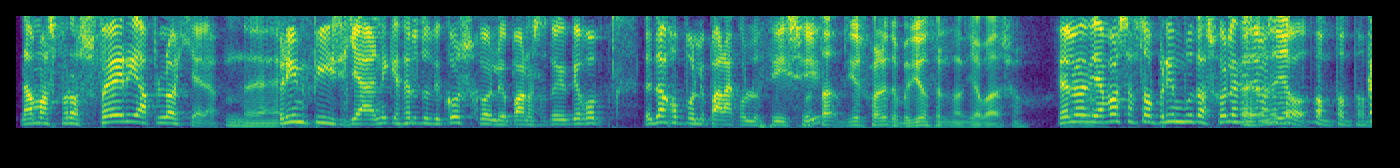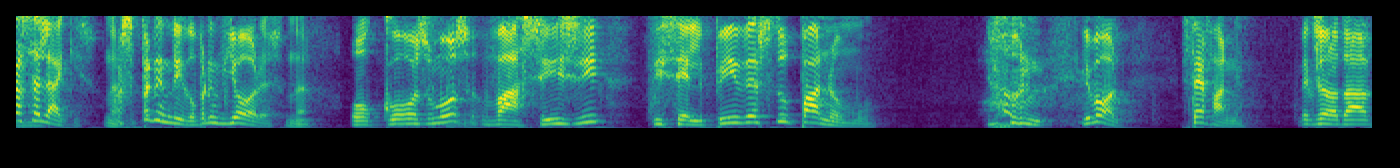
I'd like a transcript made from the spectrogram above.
να μας προσφέρει απλόχερα. Ναι. Πριν πεις Γιάννη και θέλω το δικό σου σχόλιο πάνω σε αυτό γιατί εγώ δεν τα έχω πολύ παρακολουθήσει. Τα δύο σχόλια των παιδιών θέλω να διαβάσω Θέλω να διαβάσω αυτό πριν που τα σχόλια θα Ε, διαβάσω για- αυτό. πάμε, πάμε, πάμε. Κασελάκης. Ναι. Μας πριν λίγο, πριν δύο ώρες. Ναι. Ο κόσμος βασίζει τις ελπίδες του πάνω μου. Λοιπόν, λοιπόν Στέφανε, δεν ξέρω τώρα.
